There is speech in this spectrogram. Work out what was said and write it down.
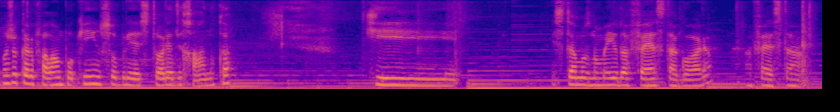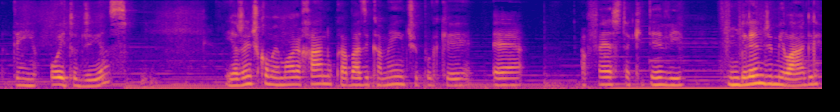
Hoje eu quero falar um pouquinho sobre a história de Hanukkah, que estamos no meio da festa agora. A festa tem oito dias e a gente comemora Hanukkah basicamente porque é a festa que teve um grande milagre.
